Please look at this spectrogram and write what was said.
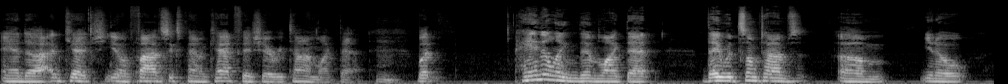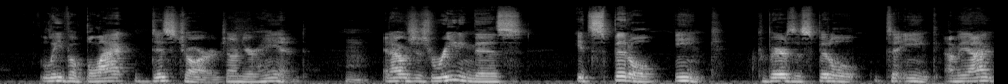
and uh, I'd catch you know five six pound catfish every time like that. Hmm. But handling them like that, they would sometimes um, you know leave a black discharge on your hand. Hmm. And I was just reading this. It's spittle ink. Compares the spittle to ink. I mean, I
